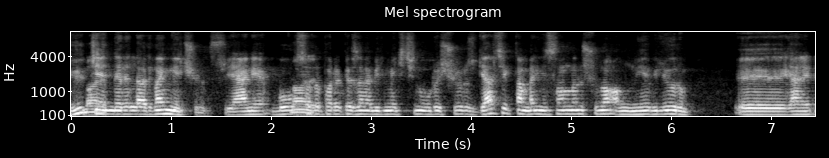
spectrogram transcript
büyük Maalesef. cenderelerden geçiyoruz. Yani borsada Maalesef. para kazanabilmek için uğraşıyoruz. Gerçekten ben insanların şunu anlayabiliyorum. Ee, yani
